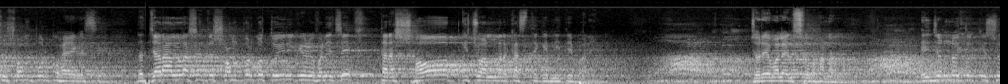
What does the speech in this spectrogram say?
সুসম্পর্ক হয়ে গেছে যারা আল্লাহর সাথে সম্পর্ক তৈরি করে ফেলেছে, তারা সব কিছু আল্লাহর কাছ থেকে নিতে পারে। জোরে বলেন সুবহান আল্লাহ এই জন্যই তো কিছু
